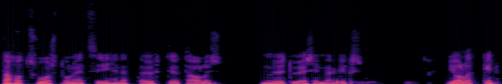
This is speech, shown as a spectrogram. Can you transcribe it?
tahot suostuneet siihen, että yhtiötä olisi myyty esimerkiksi jollekin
